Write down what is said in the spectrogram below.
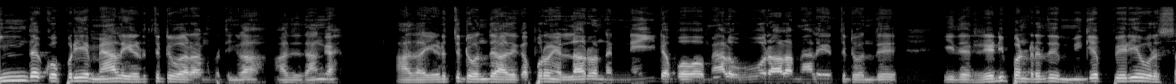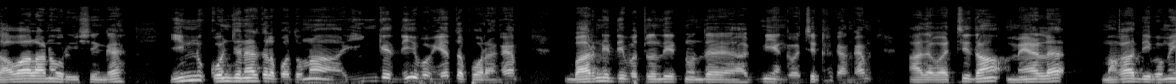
இந்த கொப்பரையை மேலே எடுத்துட்டு வராங்க பார்த்தீங்களா? அது தாங்க அதை எடுத்துட்டு வந்து அதுக்கப்புறம் எல்லாரும் அந்த நெய் டப்பாவை மேலே ஒவ்வொரு ஆளாக மேலே எடுத்துட்டு வந்து இதை ரெடி பண்ணுறது மிகப்பெரிய ஒரு சவாலான ஒரு விஷயங்க. இன்னும் கொஞ்ச நேரத்தில் பார்த்தோம்னா இங்கே தீபம் ஏற்ற போகிறாங்க பரணி தீபத்துலேருந்து இட்டுன்னு வந்த அக்னி அங்கே வச்சிட்ருக்காங்க. அதை வச்சு தான் மேலே மகா தீபமே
